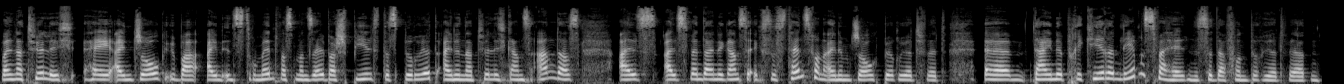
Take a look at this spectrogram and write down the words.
weil natürlich, hey, ein Joke über ein Instrument, was man selber spielt, das berührt einen natürlich ganz anders, als, als wenn deine ganze Existenz von einem Joke berührt wird, ähm, deine prekären Lebensverhältnisse davon berührt werden.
